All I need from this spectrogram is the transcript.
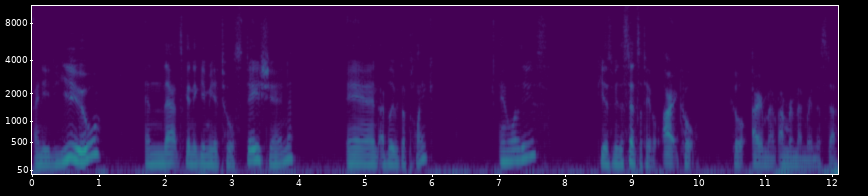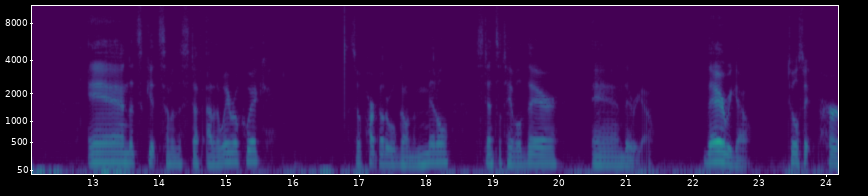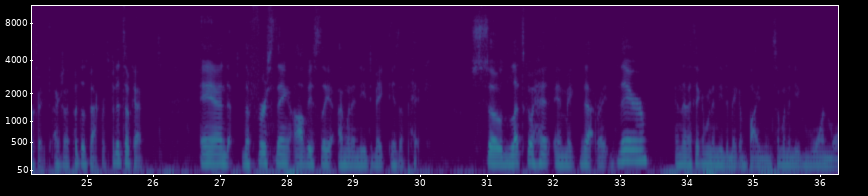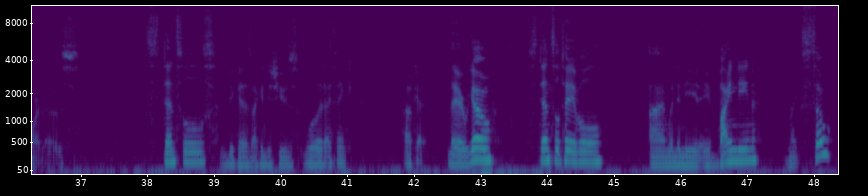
I need you. And that's going to give me a tool station. And I believe it's a plank. And one of these gives me the stencil table. All right, cool. Cool. I remember. I'm remembering this stuff. And let's get some of this stuff out of the way real quick. So part builder will go in the middle, stencil table there, and there we go. There we go. Tool state, perfect. Actually, I put those backwards, but it's okay. And the first thing, obviously, I'm going to need to make is a pick. So let's go ahead and make that right there. And then I think I'm going to need to make a binding, so I'm going to need one more of those. Stencils, because I can just use wood, I think. Okay, there we go. Stencil table. I'm going to need a binding like so.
